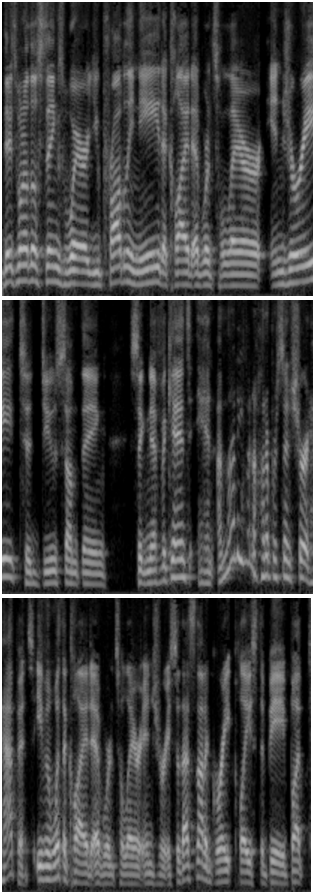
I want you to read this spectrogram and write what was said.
there's one of those things where you probably need a Clyde Edwards Helaire injury to do something significant. And I'm not even 100% sure it happens, even with a Clyde Edwards Helaire injury. So that's not a great place to be. But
